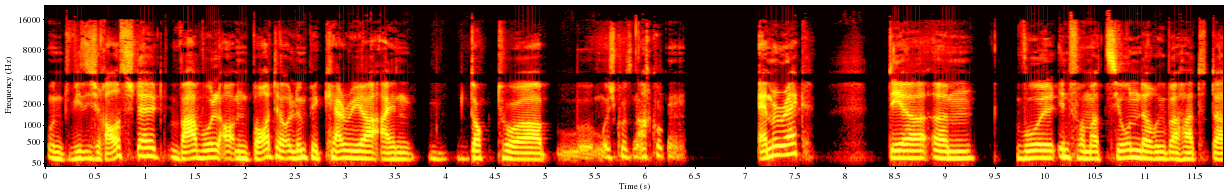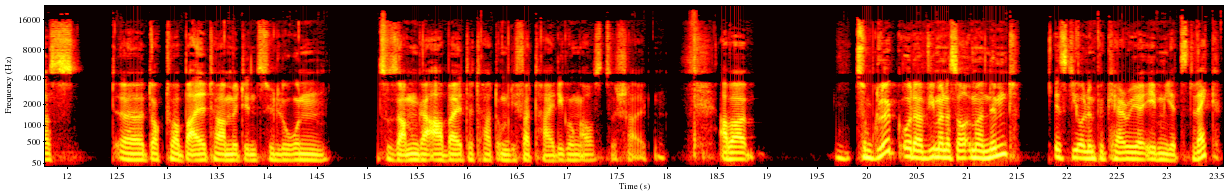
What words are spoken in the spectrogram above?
und wie sich rausstellt, war wohl an Bord der Olympic Carrier ein Doktor, muss ich kurz nachgucken, Emmerich, der ähm, wohl Informationen darüber hat, dass äh, Dr. Balta mit den Zylonen zusammengearbeitet hat, um die Verteidigung auszuschalten. Aber zum Glück oder wie man es auch immer nimmt, ist die Olympic Carrier eben jetzt weg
